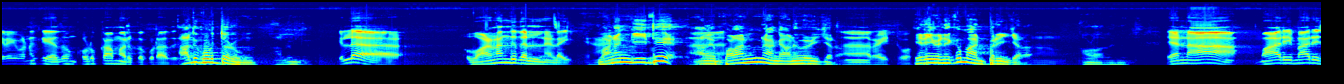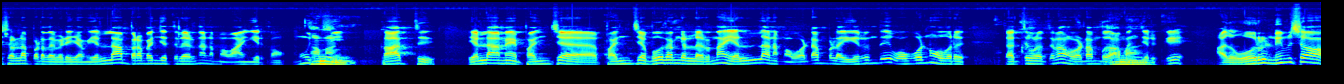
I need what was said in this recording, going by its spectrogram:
இறைவனுக்கு எதுவும் கொடுக்காம இருக்கக்கூடாது. அது கொடுத்துரும். இல்லை வணங்குதல் நிலை. வணங்கிட்டு அது பலன் நாங்கள் அனுபவிக்கிறோம் ரைட் இறைவனுக்கும் அர்ப்பணிக்கிறோம் அவ்வளோதாங்க ஏன்னா மாறி மாறி சொல்லப்படத விடையும் எல்லாம் பிரபஞ்சத்துல இருந்தா நம்ம வாங்கியிருக்கோம். மூச்சு காத்து எல்லாமே பஞ்ச பஞ்ச பூதங்கள்ல இருந்தா எல்லாம் நம்ம உடம்புல இருந்து ஒவ்வொன்றும் ஒவ்வொரு தத்துவத்துல உடம்பு. அமைஞ்சிருக்கு. அது ஒரு நிமிஷம்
